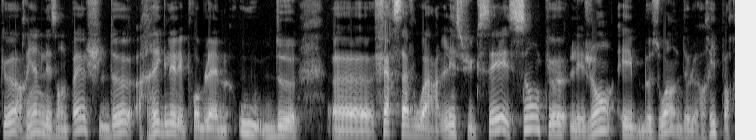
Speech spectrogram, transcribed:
que rien ne les empêche de régler les problèmes ou de faire savoir les succès sans que les gens aient besoin de le reporter.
